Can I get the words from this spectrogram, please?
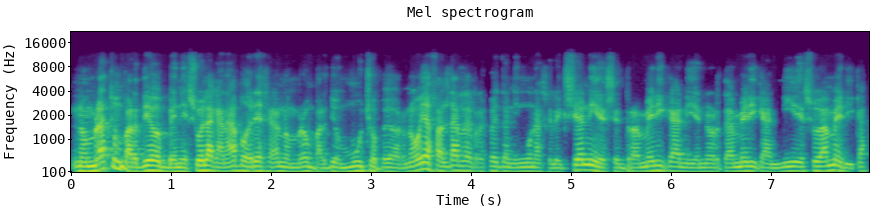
nombraste un partido Venezuela-Canadá, podría ser nombrar un partido mucho peor. No voy a faltarle el respeto a ninguna selección, ni de Centroamérica, ni de Norteamérica, ni de Sudamérica,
